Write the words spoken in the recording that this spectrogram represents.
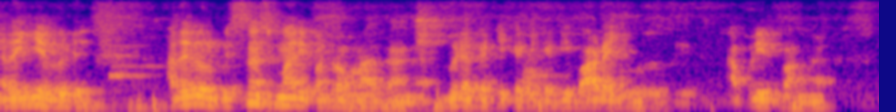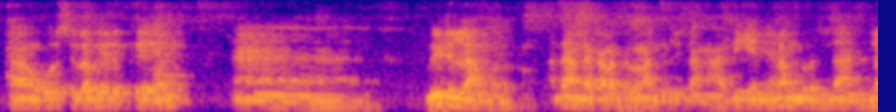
நிறைய வீடு. அதவே ஒரு பிஸ்னஸ் மாதிரி பண்ணுறவங்களாம் இருக்காங்க. வீடை கட்டி கட்டி கட்டி வாடகைக்கு விடுறது. அப்படி இருப்பாங்க. ஒரு சில பேருக்கு வீடு இல்லாமல் இருக்கும். அதான் அந்த காலத்துலலாம் சொல்லிட்டாங்க அதிக நிலம் இருந்தால் நில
